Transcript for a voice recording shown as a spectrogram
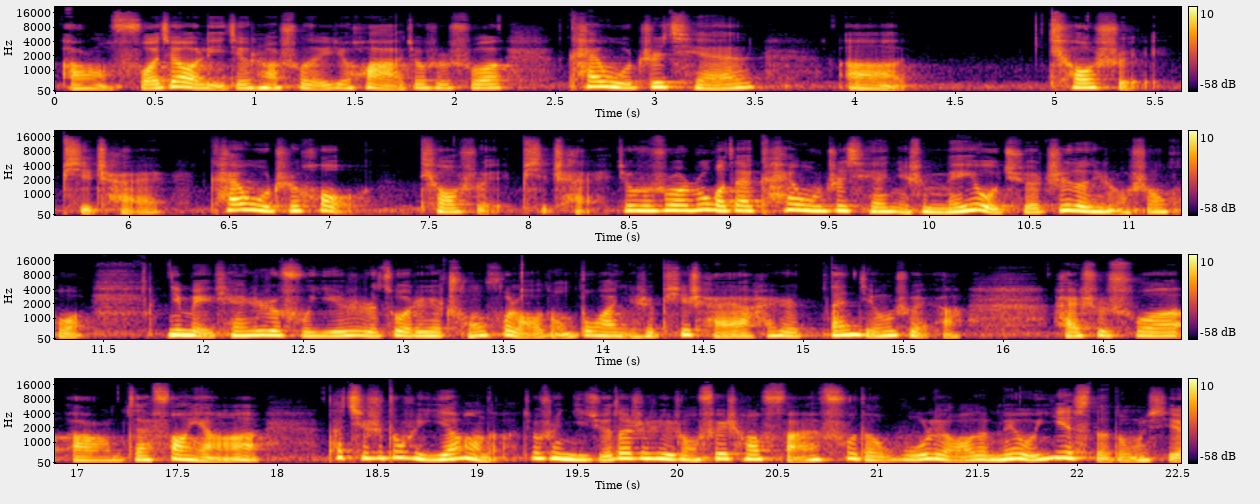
啊佛教里经常说的一句话，就是说开悟之前啊挑水劈柴，开悟之后。挑水劈柴。就是说，如果在开悟之前你是没有觉知的那种生活，你每天日复一日做这些重复劳动，不管你是劈柴啊，还是担井水啊，还是说啊在放羊啊，它其实都是一样的。就是你觉得这是一种非常繁复的、无聊的、没有意思的东西。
